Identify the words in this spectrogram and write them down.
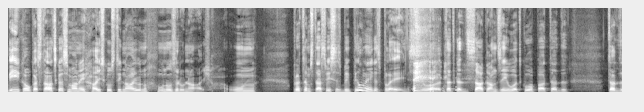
bija kaut kas tāds, kas mani aizkustināja un, un uzrunāja, un, Protams, tās visas bija pilnīgas plēņas, jo tad, kad sākām dzīvot kopā, tad, tad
